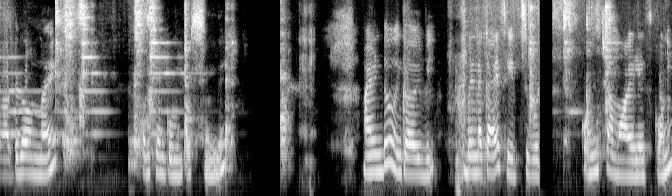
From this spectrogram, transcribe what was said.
ఘాటుగా ఉన్నాయి. కొంచెం వస్తుంది అండ్ ఇంకా ఇవి బెండకాయ సీడ్స్ కూడా. కొంచెం ఆయిల్ వేసుకొని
